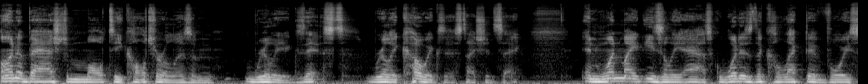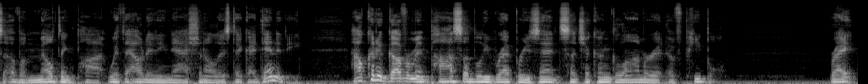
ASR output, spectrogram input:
unabashed multiculturalism really exist, really coexist, I should say. And one might easily ask, what is the collective voice of a melting pot without any nationalistic identity? How could a government possibly represent such a conglomerate of people? Right?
